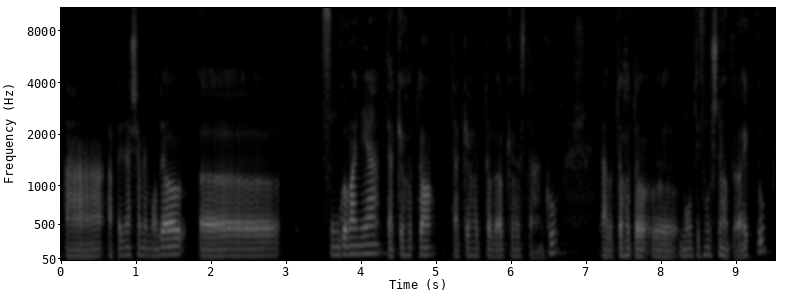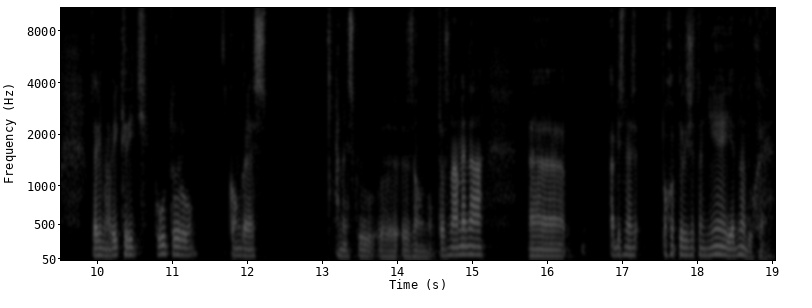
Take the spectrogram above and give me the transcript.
a, a prinášame model e, fungovania takéhoto, takéhoto veľkého stánku alebo tohoto e, multifunkčného projektu, ktorý má vykryť kultúru, kongres a mestskú e, zónu. To znamená, e, aby sme pochopili, že to nie je jednoduché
